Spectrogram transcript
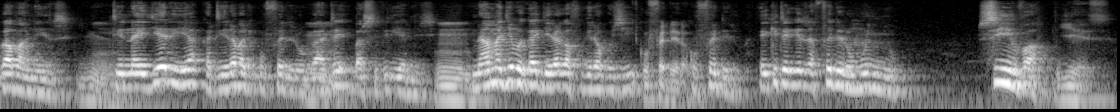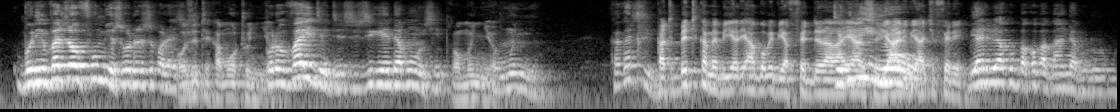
governance. Mm. ti nigeria kati era bali ku federal ngate ba civilians. Mm. n'amagye bwe gajja era gafugira ku ki? Ku federo ku federal. Ekitegeeza federal munnyo sinva yes. Buli nva z'ofumbi osobola ozikola ki? Oziteekamu otunnyo provided zigendamu ki omunnyo. Kakati? Kati betikame bye yali agobe bya federal alliance byali bya kifere? Byali byakubbako baganda bululu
